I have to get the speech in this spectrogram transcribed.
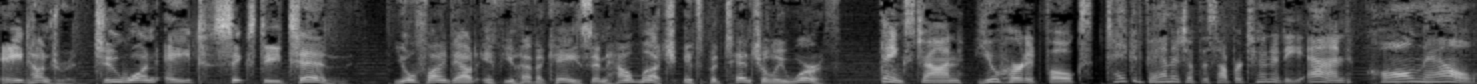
800 218 6010. You'll find out if you have a case and how much it's potentially worth. Thanks, John. You heard it, folks. Take advantage of this opportunity and call now.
